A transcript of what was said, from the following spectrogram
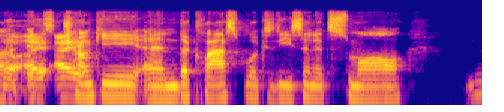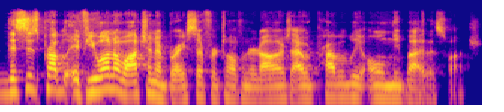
uh, no, it's I- chunky, and the clasp looks decent. It's small. This is probably if you want to watch on a bracelet for twelve hundred dollars, I would probably only buy this watch.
